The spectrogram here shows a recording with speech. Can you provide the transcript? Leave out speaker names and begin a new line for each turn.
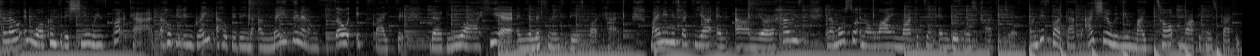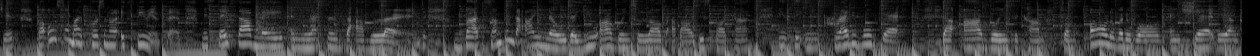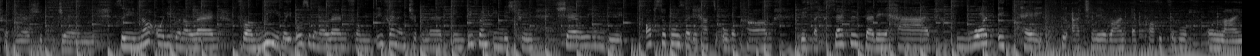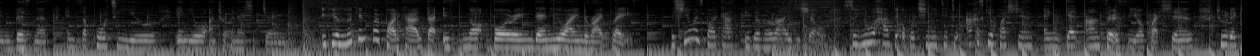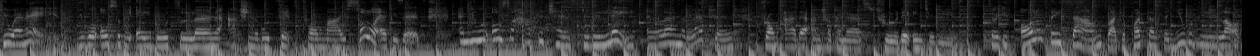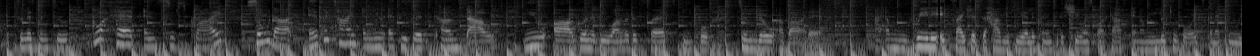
Hello and welcome to the She Wins podcast. I hope you're doing great. I hope you're doing amazing, and I'm so excited that you are here and you're listening to this podcast. My name is Fatia, and I'm your host, and I'm also an online marketing and business strategist. On this podcast, I share with you my top marketing strategies, but also my personal experiences, mistakes that I've made, and lessons that I've learned. But something that I know that you are going to love about this podcast is the incredible guests that are going to come from all over the world and share their entrepreneurship journey. So you're not only going to learn from me, but you're also going to learn from different entrepreneurs in different industries, sharing the obstacles that they had to overcome, the successes that they had, what it takes to actually run a profitable online business, and supporting you in your entrepreneurship journey. If you're looking for a podcast that is not boring, then you are in the right place. The She Wins podcast is a variety show, so you will have the opportunity to ask your questions and get answers to your questions through the Q&As. You will also be able to learn actionable tips from my solo episodes, and you will also have the chance to relate and learn the lessons from other entrepreneurs through the interviews. So, if all of these sounds like a podcast that you would love to listen to, ahead and subscribe so that every time a new episode comes out, you are going to be one of the first people to know about it. I am really excited to have you here listening to the She Wins podcast, and I'm looking forward to connecting with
